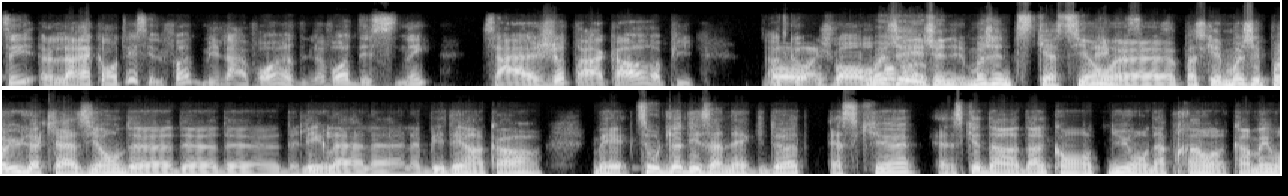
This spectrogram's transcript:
tu sais, le raconter, c'est le fun, mais la voir, le voir dessiner, ça ajoute encore, puis en tout cas, je vais moi, j'ai, moi, j'ai une petite question euh, parce que moi, j'ai pas eu l'occasion de, de, de, de lire la, la, la, BD encore. Mais au-delà des anecdotes, est-ce que est-ce que dans, dans le contenu, on apprend quand même,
